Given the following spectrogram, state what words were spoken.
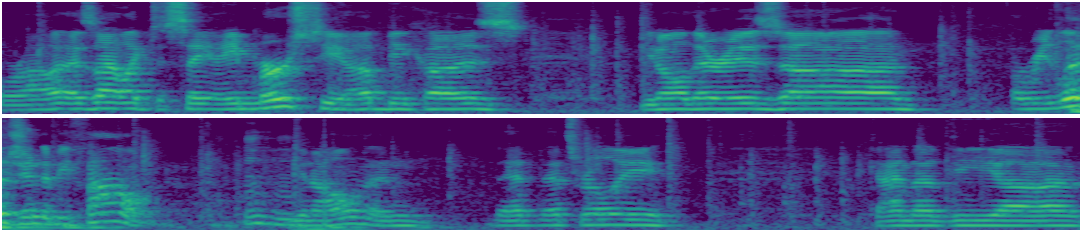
or uh, as I like to say, a Mercia, because you know there is uh, a religion to be found, you know, and that that's really kind of the. Uh,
